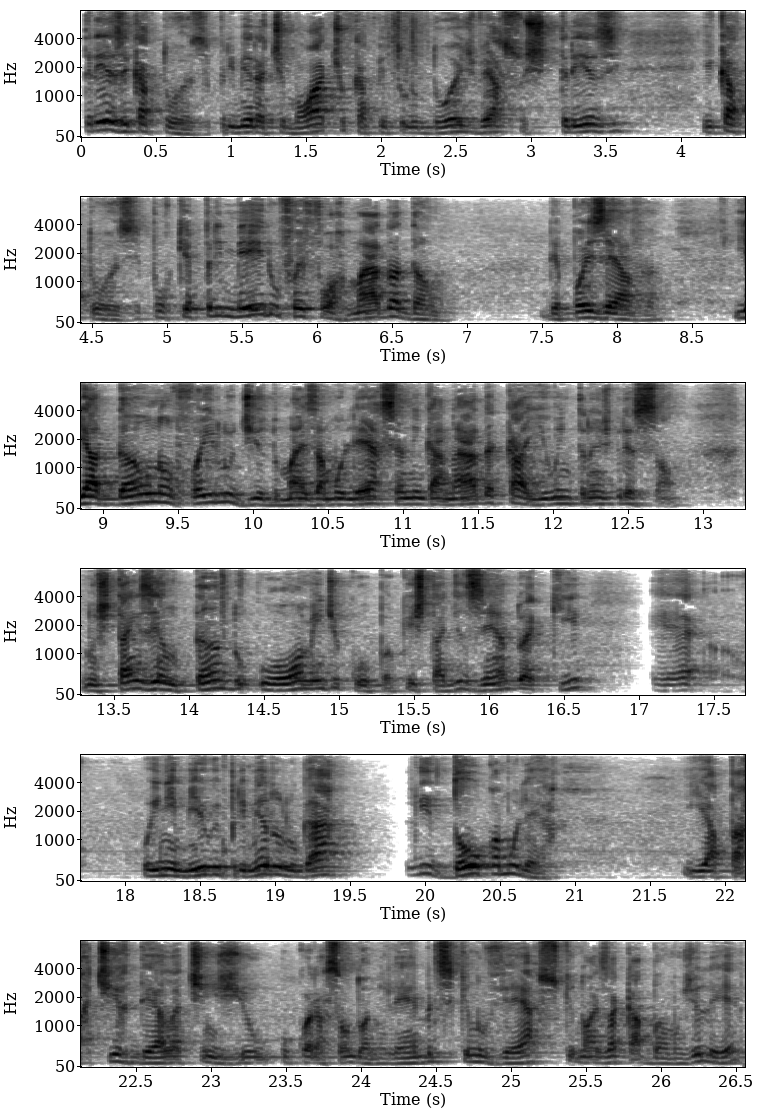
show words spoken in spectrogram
13 e 14. 1 Timóteo, capítulo 2, versos 13 e 14. Porque primeiro foi formado Adão, depois Eva. E Adão não foi iludido, mas a mulher, sendo enganada, caiu em transgressão. Não está isentando o homem de culpa. O que está dizendo é que é, o inimigo, em primeiro lugar, lidou com a mulher. E a partir dela atingiu o coração do homem. Lembre-se que no verso que nós acabamos de ler,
